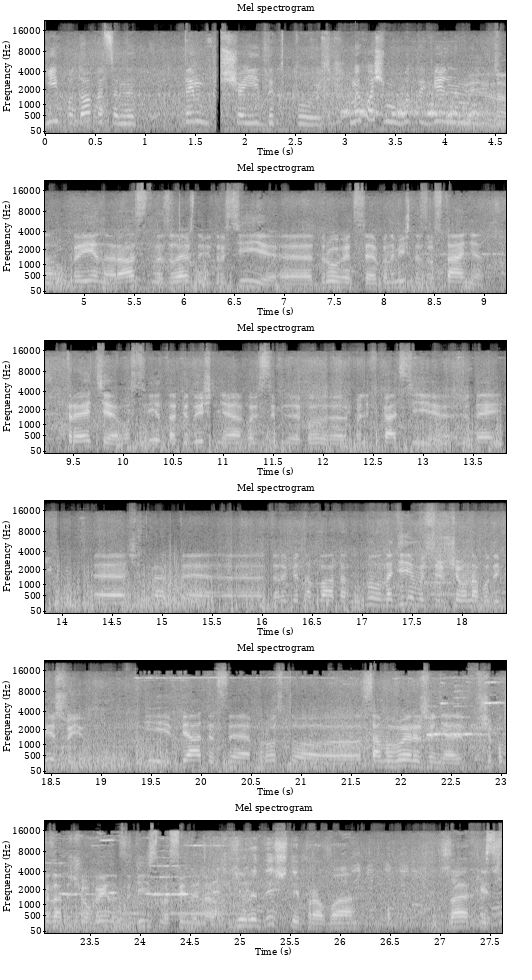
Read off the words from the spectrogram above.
їй подобається, не тим, що їй диктують. Ми хочемо бути вільними людьми. Україна, Україна раз незалежна від Росії. Е, Друге це економічне зростання. Третє освіта, підвищення кваліфі- кваліфікації людей. Е, Четверте е, заробітна плата. Ну надіємося, що вона буде більшою. І п'яте це просто самовираження, щоб показати, що Україна це дійсно сильний народ. Юридичні права, захист,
